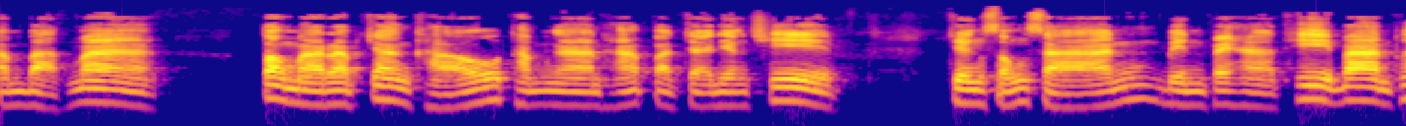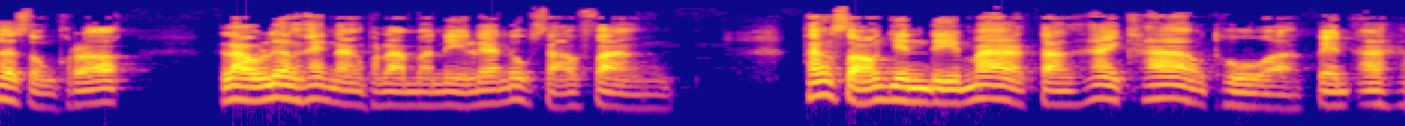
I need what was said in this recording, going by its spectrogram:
ลำบากมาก ต้องมารับจ้างเขาทำงานหาปัจจัยเลี้ยงชีพ จึงสงสารบินไปหาที่บ้านเพื่อส่งเคราะห์เล่าเรื่องให้นางพรามณีและลูกสาวฟัง ทั้งสองยินดีมากต่างให้ข้าวถั่วเป็นอาห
